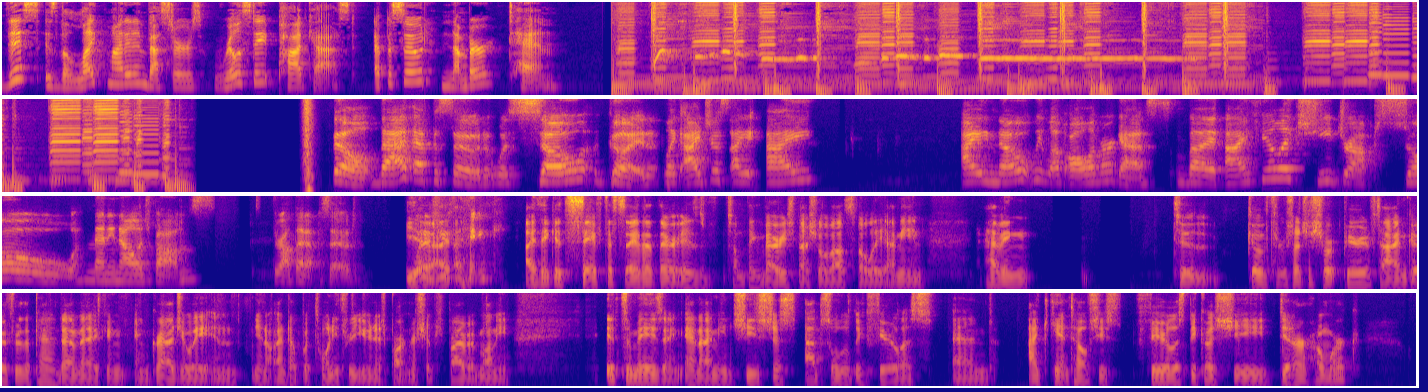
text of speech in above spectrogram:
This is the Like Minded Investors Real Estate Podcast, episode number 10. Bill, that episode was so good. Like I just I I I know we love all of our guests, but I feel like she dropped so many knowledge bombs throughout that episode. Yeah, what did you I, think? I, I think it's safe to say that there is something very special about Soli. I mean, having to go through such a short period of time, go through the pandemic and, and graduate and, you know, end up with 23 units, partnerships, private money. It's amazing. And I mean, she's just absolutely fearless. And I can't tell if she's fearless because she did her homework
